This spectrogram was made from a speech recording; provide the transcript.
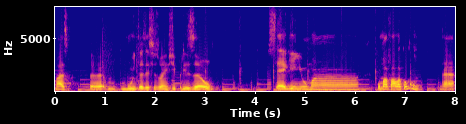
mas uh, muitas decisões de prisão seguem uma, uma vala comum, né?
